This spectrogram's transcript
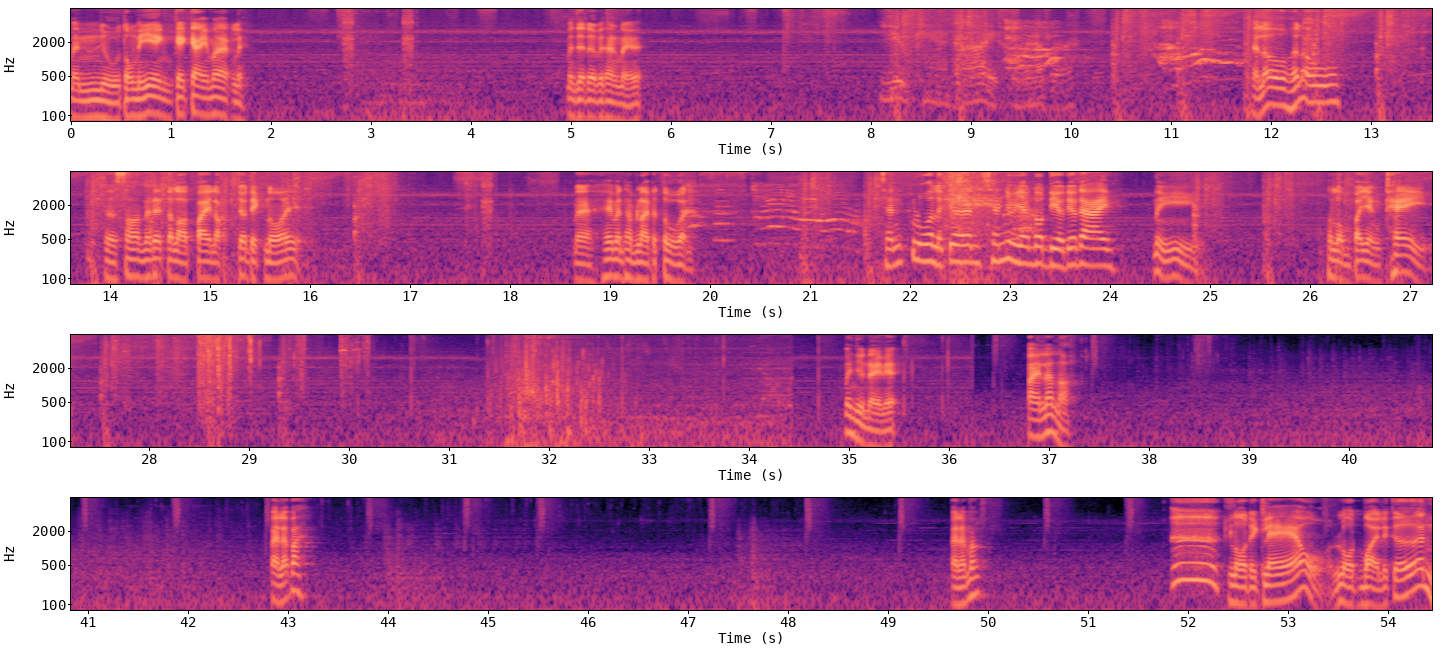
มันอยู่ตรงนี้เองใกล้ ๆ มากเลย มันจะเดินไปทางไหนเนี่ย ฮัลโหลฮัลโหลเธอซ่อนไม่ได้ตลอดไปหรอกเจ้าเด็กน้อย มาให้มันทำลายประตูก่อน ฉันกลัวเหลือเกิน ฉันอยู่อย่างโดดเดี่ยวเดียวดาย นี่ ถล่มไปอย่างเท่มันอยู่ไหนเนี่ย ไปแล้วเหรอ ไปแล้วปะไปแล้วมั้งโหลดอีกแล้ว โหลดบ่อยเหลือเกิน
